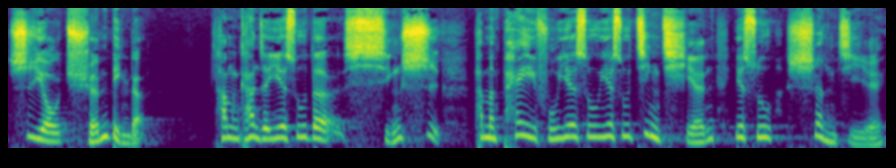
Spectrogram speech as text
是有权柄的，他们看着耶稣的行事，他们佩服耶稣，耶稣敬虔，耶稣圣洁。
